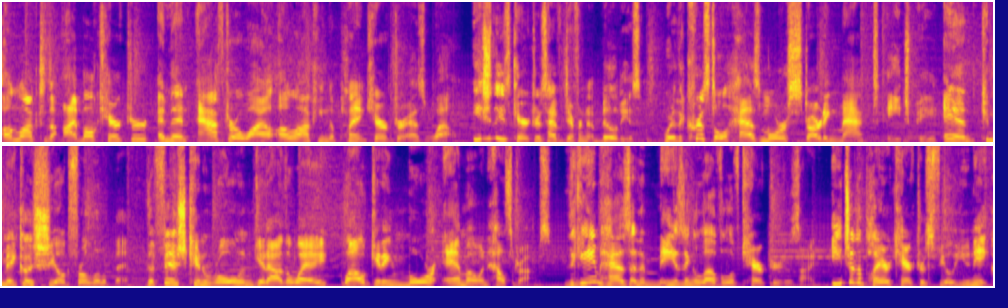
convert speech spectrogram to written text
unlocked the eyeball character and then after a while unlocking the plant character as well. Each of these characters have different abilities, where the crystal has more starting max HP and can make a shield for a little bit. The fish can roll and get out of the way while getting more ammo and health drops. The game has an amazing level of character design. Each of the player characters feel unique,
